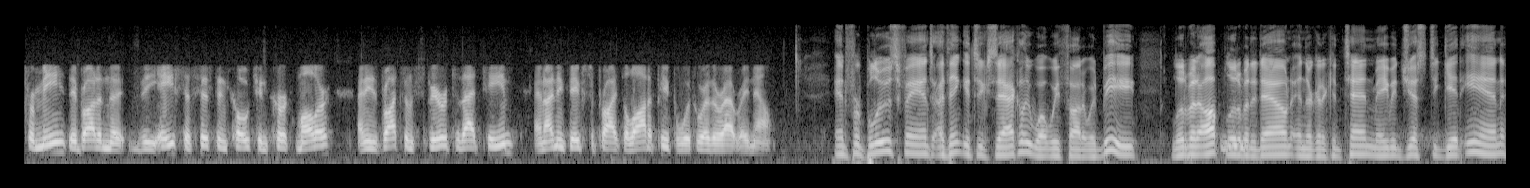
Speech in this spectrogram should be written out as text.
for me they brought in the the ace assistant coach in Kirk Muller, and he's brought some spirit to that team. And I think they've surprised a lot of people with where they're at right now. And for Blues fans, I think it's exactly what we thought it would be. A little bit up, a little mm-hmm. bit of down, and they're going to contend maybe just to get in.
